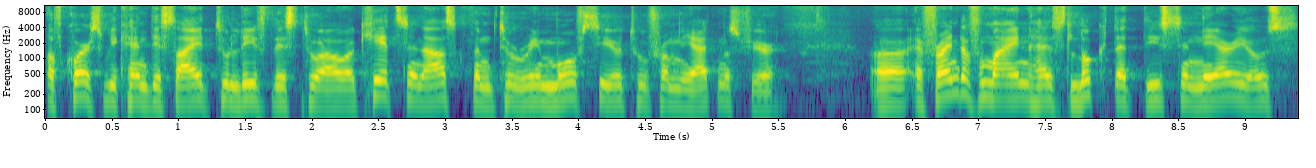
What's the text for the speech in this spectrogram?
Of course, we can decide to leave this to our kids and ask them to remove CO2 from the atmosphere. Uh, a friend of mine has looked at these scenarios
